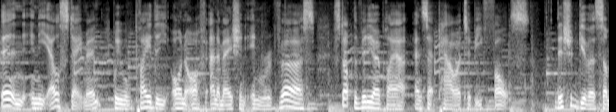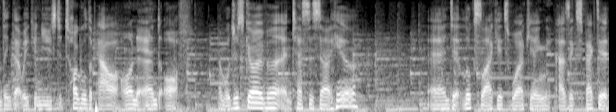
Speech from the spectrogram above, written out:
Then in the else statement, we will play the on off animation in reverse, stop the video player and set power to be false. This should give us something that we can use to toggle the power on and off. And we'll just go over and test this out here. And it looks like it's working as expected.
